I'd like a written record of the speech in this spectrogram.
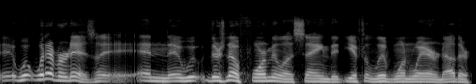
whatever it is. Uh, and uh, there's no formula saying that you have to live one way or another,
